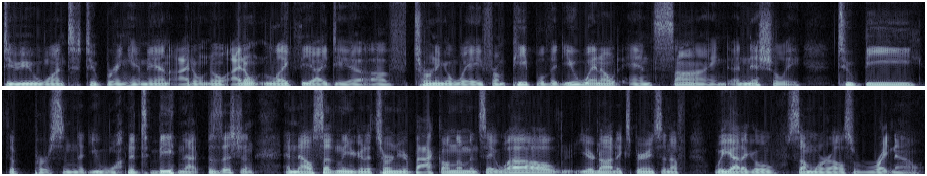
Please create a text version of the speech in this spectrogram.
Do you want to bring him in? I don't know. I don't like the idea of turning away from people that you went out and signed initially to be the person that you wanted to be in that position. And now suddenly you're going to turn your back on them and say, well, you're not experienced enough. We got to go somewhere else right now.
